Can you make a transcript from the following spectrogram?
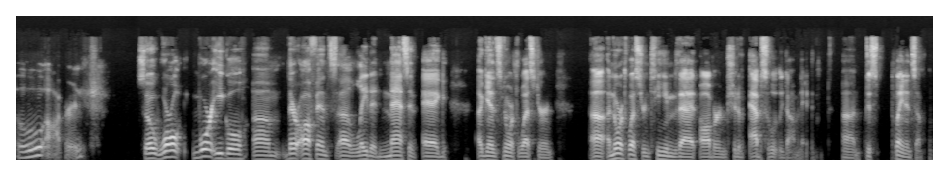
Oh, Auburn. So War War Eagle, um, their offense uh, laid a massive egg against Northwestern, uh, a Northwestern team that Auburn should have absolutely dominated. Uh, just plain and simple.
